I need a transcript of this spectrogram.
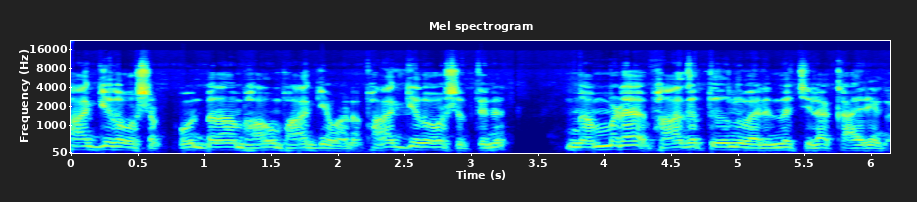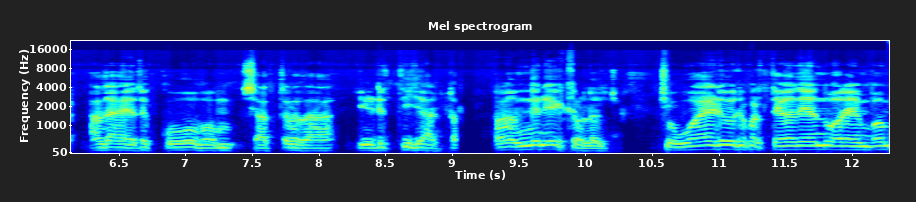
ഭാഗ്യദോഷം ഒൻപതാം ഭാവം ഭാഗ്യമാണ്. ഭാഗ്യദോഷത്തിന് നമ്മുടെ ഭാഗത്ത് നിന്ന് വരുന്ന ചില കാര്യങ്ങൾ അതായത് കോപം ശത്രുത എടുത്തിചാട്ടം അങ്ങനെയൊക്കെയുള്ളത് ചൊവ്വയുടെ ഒരു പ്രത്യേകത എന്ന് പറയുമ്പം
